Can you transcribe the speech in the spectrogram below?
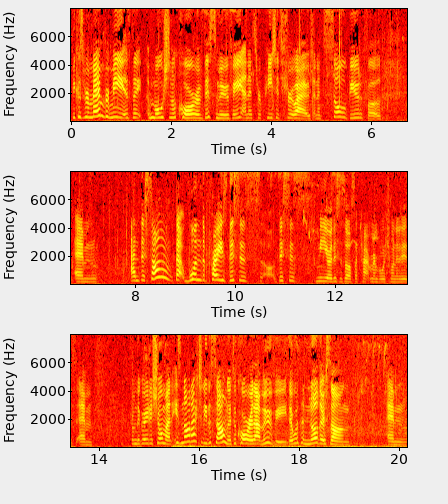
because Remember Me is the emotional core of this movie, and it's repeated throughout, and it's so beautiful. Um, and the song that won the prize, This Is This Is Me or This Is Us, I can't remember which one it is. Um, from The Greatest Showman is not actually the song at the core of that movie. There was another song um,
